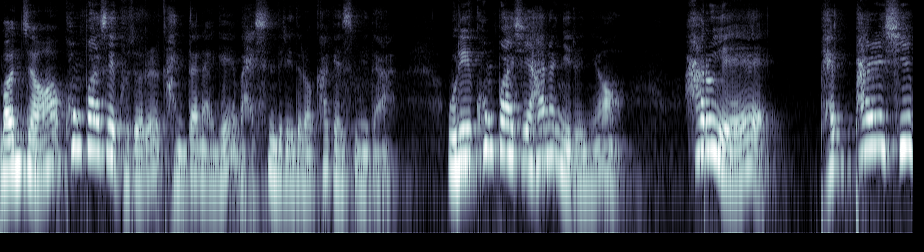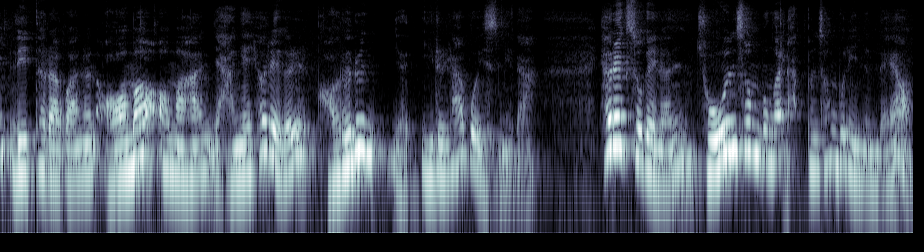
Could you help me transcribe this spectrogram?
먼저 콩팥의 구조를 간단하게 말씀드리도록 하겠습니다. 우리 콩팥이 하는 일은요. 하루에 180리터라고 하는 어마어마한 양의 혈액을 거르는 일을 하고 있습니다. 혈액 속에는 좋은 성분과 나쁜 성분이 있는데요.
